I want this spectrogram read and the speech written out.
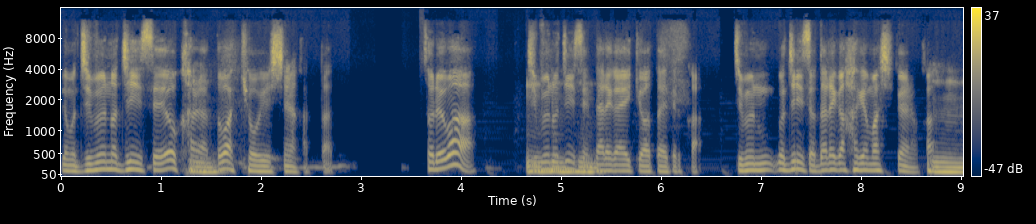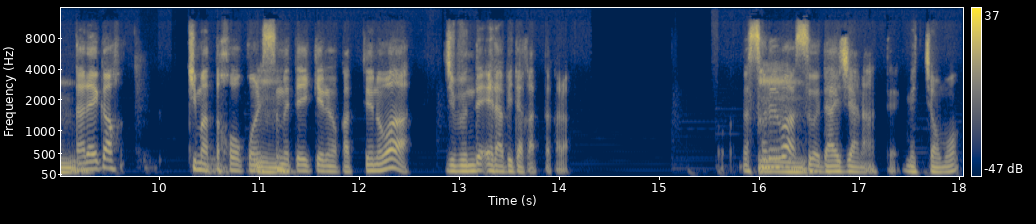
でも自分の人生を彼らとは共有してなかった。それは自分の人生に誰が影響を与えてるか、自分の人生を誰が励ましてくれるのか、うん。誰が決まった方向に進めていけるのかっていうのは自分で選びたかったから。だからそれはすごい大事やなってめっちゃ思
